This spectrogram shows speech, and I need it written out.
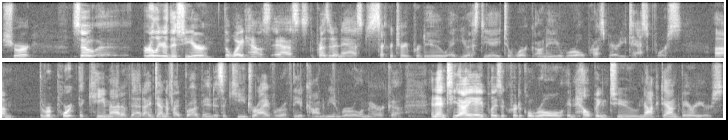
Sure. So, uh, earlier this year, the White House asked, the president asked Secretary Perdue at USDA to work on a rural prosperity task force. Um, the report that came out of that identified broadband as a key driver of the economy in rural America. And NTIA plays a critical role in helping to knock down barriers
